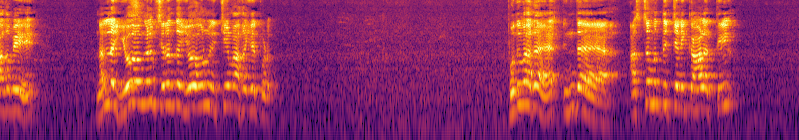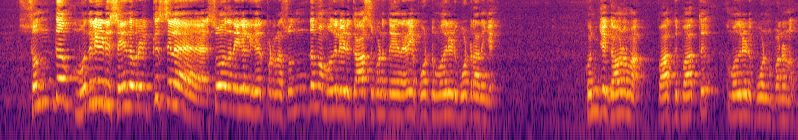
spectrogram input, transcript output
ஆகவே நல்ல யோகங்களும் சிறந்த யோகங்களும் நிச்சயமாக ஏற்படும். பொதுவாக இந்த அஷ்டமத்து சனி காலத்தில் சொந்த முதலீடு செய்தவர்களுக்கு சில சோதனைகள் ஏற்படலாம். சொந்தமாக முதலீடு காசு பணத்தை நிறைய போட்டு முதலீடு போட்டுறாதீங்க. கொஞ்சம் கவனமாக பார்த்து பார்த்து முதலீடு போ பண்ணணும்.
